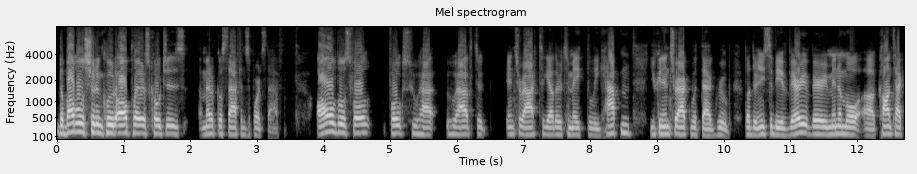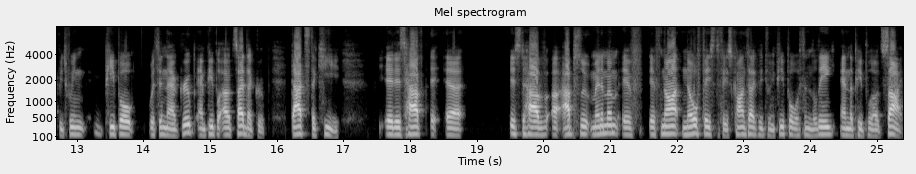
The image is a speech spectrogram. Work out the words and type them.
the bubbles should include all players, coaches, medical staff, and support staff. All of those fo- folks who have who have to interact together to make the league happen, you can interact with that group. But there needs to be a very, very minimal uh, contact between people within that group and people outside that group. That's the key. It is have uh, is to have an absolute minimum, if if not, no face to face contact between people within the league and the people outside.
